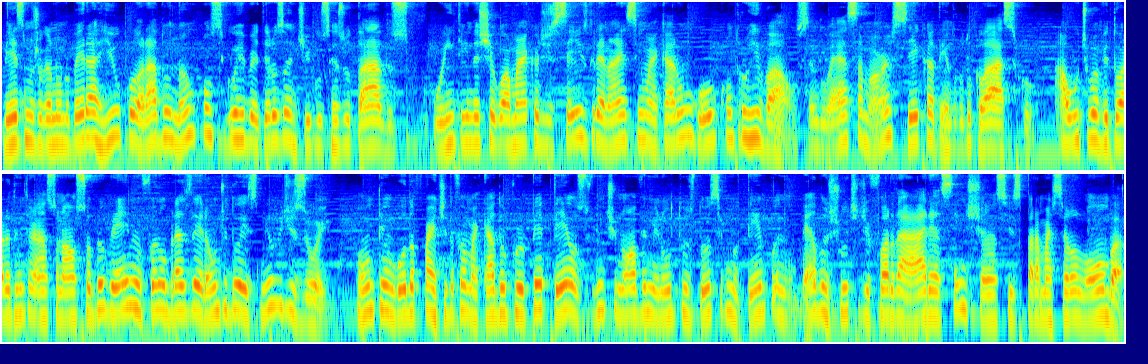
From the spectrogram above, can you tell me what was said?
Mesmo jogando no Beira-Rio, o Colorado não conseguiu reverter os antigos resultados. O Inter ainda chegou à marca de 6 grenais sem marcar um gol contra o rival, sendo essa a maior seca dentro do clássico. A última vitória do Internacional sobre o Grêmio foi no Brasileirão de 2018. Ontem o gol da partida foi marcado por PP aos 29 minutos do segundo tempo em um belo chute de fora da área sem chances para Marcelo Lomba.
